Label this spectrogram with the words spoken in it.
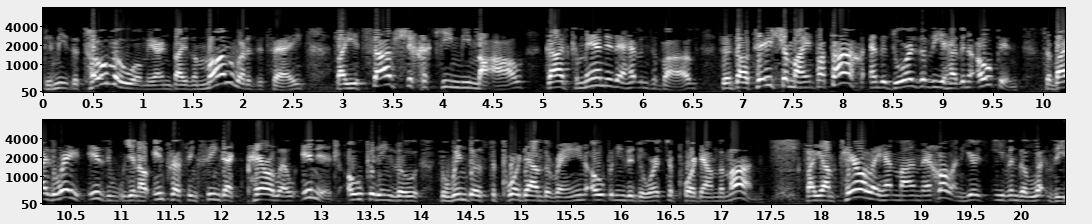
The Tova Omer, and by the Mon, what does it say? By Yitzav Shechakim Mima'al, God commanded the heavens above, the Daltei Shemayim Patach, and the doors of the heaven opened. So by the way, it is, you know, interesting seeing that parallel image, opening the, the windows to pour down the rain, opening the doors to pour down the man. And here's even the, the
